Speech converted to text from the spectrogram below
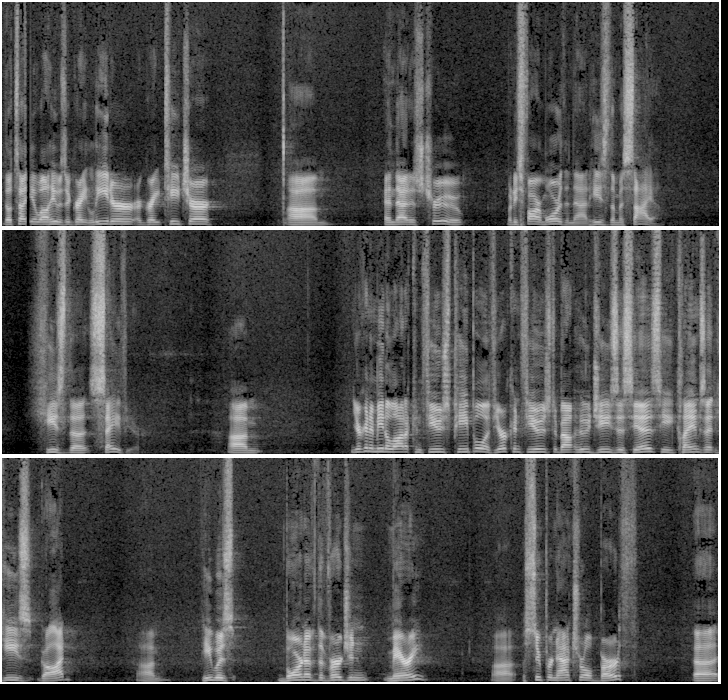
They'll tell you, well, he was a great leader, a great teacher. Um, and that is true, but he's far more than that. He's the Messiah, he's the Savior. Um, you're going to meet a lot of confused people. If you're confused about who Jesus is, he claims that he's God. Um, he was born of the Virgin Mary, uh, a supernatural birth, uh,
